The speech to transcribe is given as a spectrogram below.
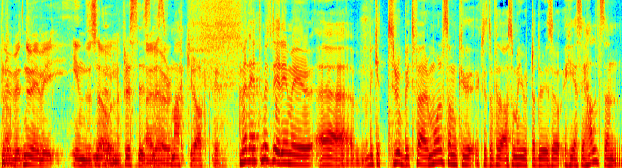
Nu, nu är vi in the zone. nu precis, smack rakt in. Men ett mysterium är ju uh, vilket trubbigt föremål som Kristoffer sa som har gjort att du är så hes i halsen.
